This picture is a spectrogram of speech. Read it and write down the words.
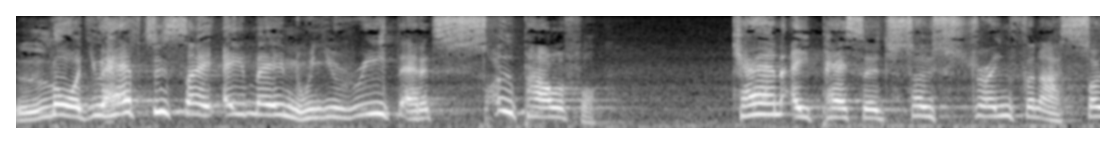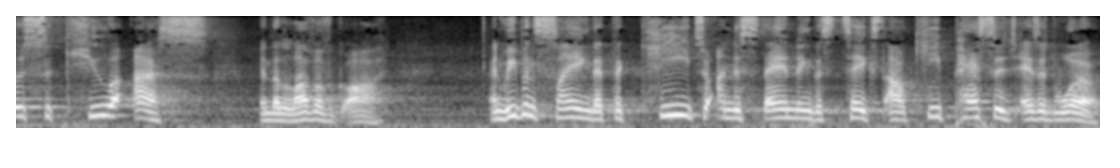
Lord. You have to say amen when you read that. It's so powerful. Can a passage so strengthen us, so secure us in the love of God? And we've been saying that the key to understanding this text, our key passage, as it were,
